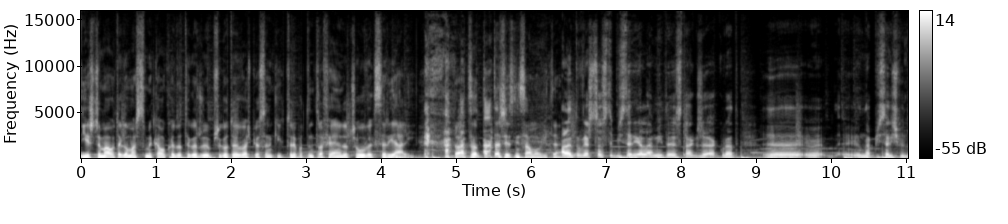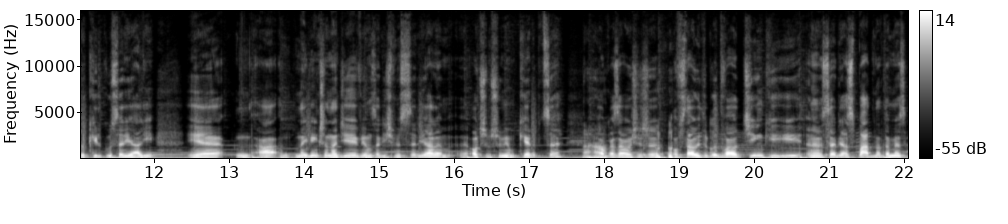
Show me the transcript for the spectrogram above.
Jeszcze mało tego masz smykałkę do tego, żeby przygotowywać piosenki, które potem trafiają do czołówek seriali. To, to, to też jest niesamowite. Ale to wiesz co, z tymi serialami to jest tak, że akurat e, napisaliśmy do kilku seriali, e, a największe nadzieje wiązaliśmy z serialem O czym szumią kierpce, Aha. a okazało się, że powstały tylko dwa odcinki i serial spadł. Natomiast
